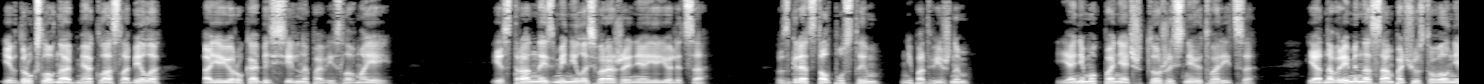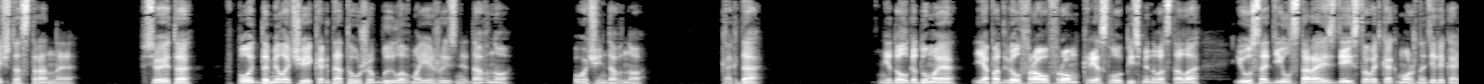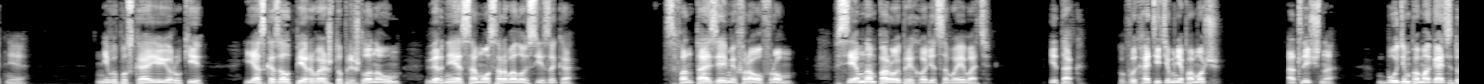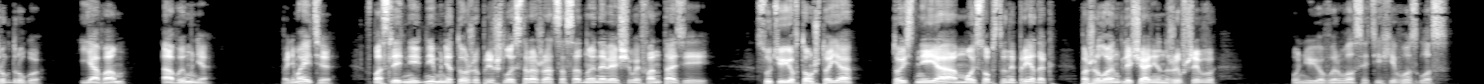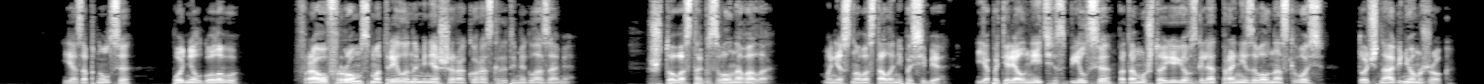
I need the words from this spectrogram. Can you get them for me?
и вдруг словно обмякла, ослабела, а ее рука бессильно повисла в моей. И странно изменилось выражение ее лица. Взгляд стал пустым, неподвижным, я не мог понять, что же с нею творится, и одновременно сам почувствовал нечто странное. Все это, вплоть до мелочей, когда-то уже было в моей жизни, давно. Очень давно. Когда? Недолго думая, я подвел фрау Фром к креслу у письменного стола и усадил, стараясь действовать как можно деликатнее. Не выпуская ее руки, я сказал первое, что пришло на ум, вернее, само сорвалось с языка. С фантазиями, фрау Фром, всем нам порой приходится воевать. Итак, вы хотите мне помочь? Отлично. Будем помогать друг другу. Я вам, а вы мне. Понимаете, в последние дни мне тоже пришлось сражаться с одной навязчивой фантазией. Суть ее в том, что я, то есть не я, а мой собственный предок, пожилой англичанин, живший в у нее вырвался тихий возглас. Я запнулся, поднял голову Фрау Фром смотрела на меня широко раскрытыми глазами. «Что вас так взволновало?» Мне снова стало не по себе. Я потерял нить, сбился, потому что ее взгляд пронизывал насквозь, точно огнем жег.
